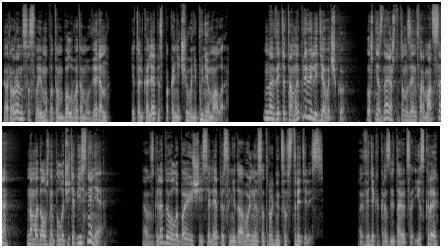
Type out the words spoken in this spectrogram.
Рорен со своим опытом был в этом уверен, и только Ляпис пока ничего не понимала. «Но ведь это мы привели девочку», Уж не знаю, что там за информация, но мы должны получить объяснение». Взгляды улыбающейся Лепис и недовольной сотрудницы встретились. Видя, как разлетаются искры,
